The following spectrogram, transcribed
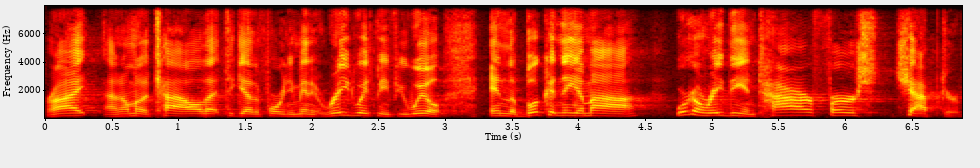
Right? And I'm going to tie all that together for you in a minute. Read with me, if you will. In the book of Nehemiah, we're going to read the entire first chapter.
